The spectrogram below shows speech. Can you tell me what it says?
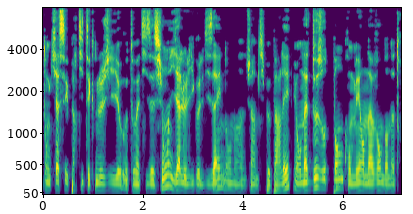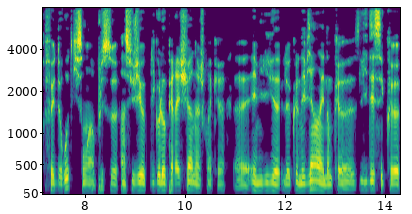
Donc il y a ces parties technologie automatisation, il y a le legal design dont on a déjà un petit peu parlé, et on a deux autres pans qu'on met en avant dans notre feuille de route qui sont en plus euh, un sujet legal operation. Je crois que euh, Emily le connaît bien, et donc l'idée c'est que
